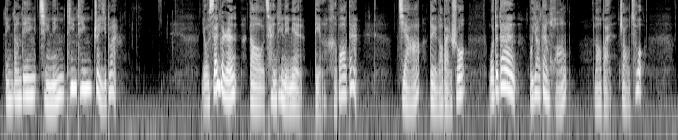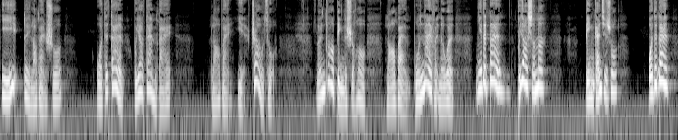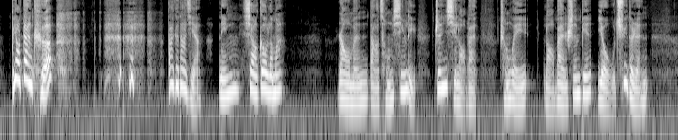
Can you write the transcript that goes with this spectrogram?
叮当叮，请您听听这一段。有三个人到餐厅里面点荷包蛋，甲对老板说：“我的蛋不要蛋黄。”老板照做。乙对老板说：“我的蛋不要蛋白。”老板也照做。轮到丙的时候，老板不耐烦的问：“你的蛋不要什么？”丙赶紧说：“我的蛋不要蛋壳。”大哥大姐，您笑够了吗？让我们打从心里珍惜老伴，成为老伴身边有趣的人。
